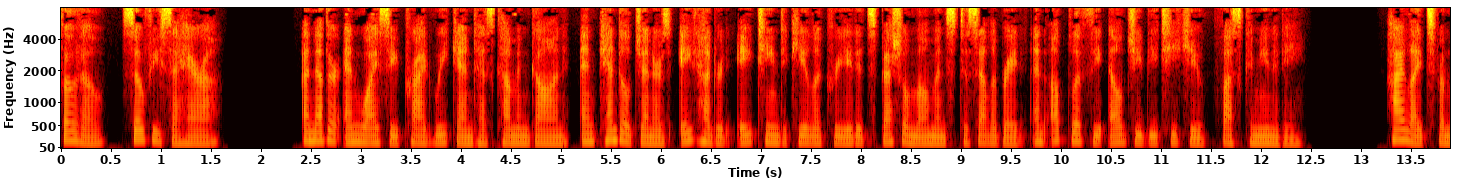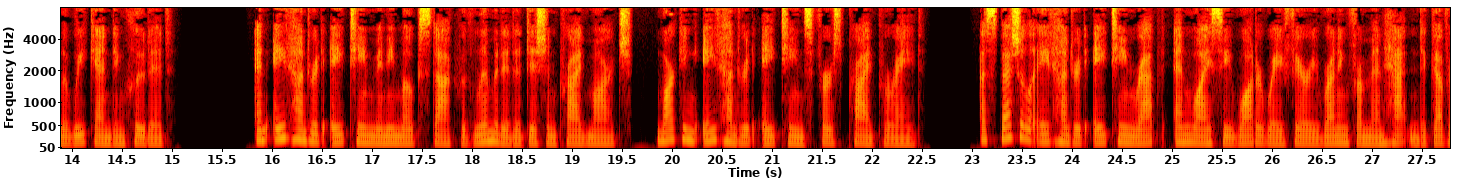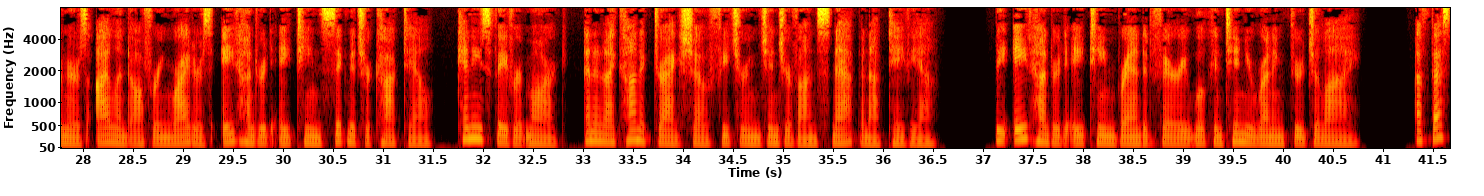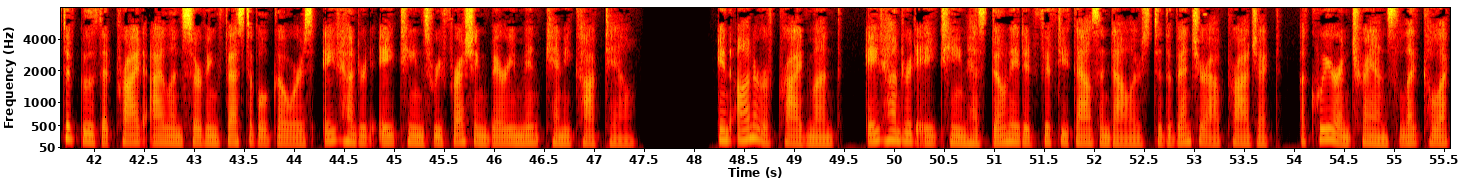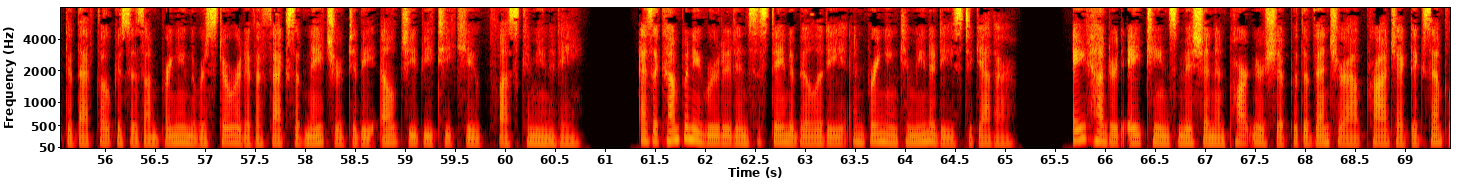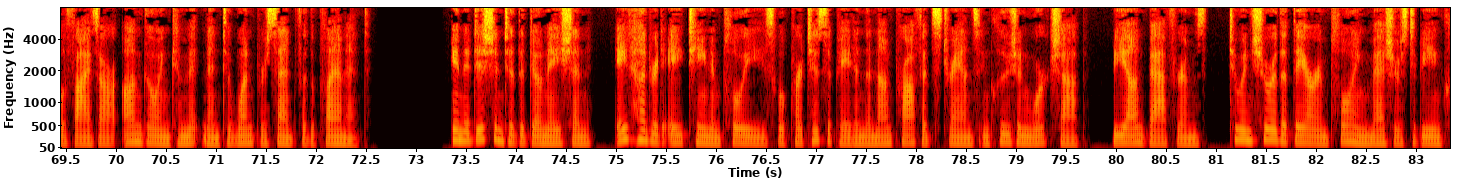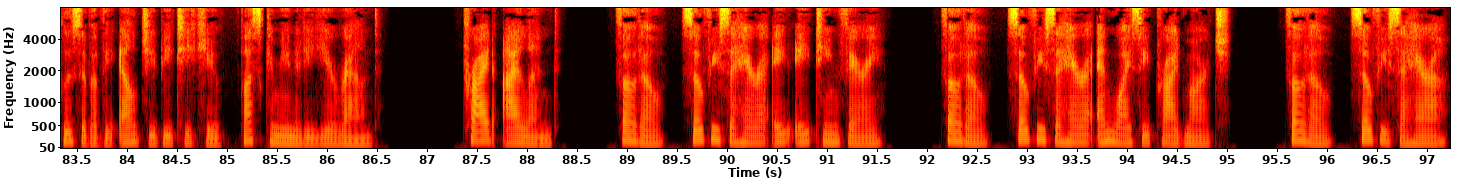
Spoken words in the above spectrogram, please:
Photo Sophie Sahara. Another NYC Pride weekend has come and gone, and Kendall Jenner's 818 Tequila created special moments to celebrate and uplift the LGBTQ community. Highlights from the weekend included an 818 mini moke stocked with limited edition Pride March, marking 818's first Pride Parade. A special 818 wrapped NYC waterway ferry running from Manhattan to Governor's Island offering riders 818 signature cocktail, Kenny's favorite mark, and an iconic drag show featuring Ginger Von Snap and Octavia. The 818 branded ferry will continue running through July. A festive booth at Pride Island serving festival goers 818's refreshing berry mint Kenny cocktail. In honor of Pride Month, 818 has donated $50,000 to the Venture Out Project, a queer and trans led collective that focuses on bringing the restorative effects of nature to the LGBTQ community. As a company rooted in sustainability and bringing communities together, 818's mission and partnership with the Venture Out Project exemplifies our ongoing commitment to 1% for the planet. In addition to the donation, 818 employees will participate in the nonprofit's trans inclusion workshop, Beyond Bathrooms, to ensure that they are employing measures to be inclusive of the LGBTQ plus community year round. Pride Island. Photo Sophie Sahara 818 Ferry. Photo Sophie Sahara NYC Pride March. Photo Sophie Sahara.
